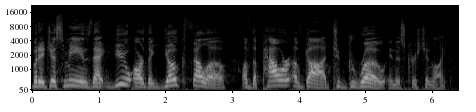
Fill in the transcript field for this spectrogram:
but it just means that you are the yoke fellow of the power of God to grow in this Christian life.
